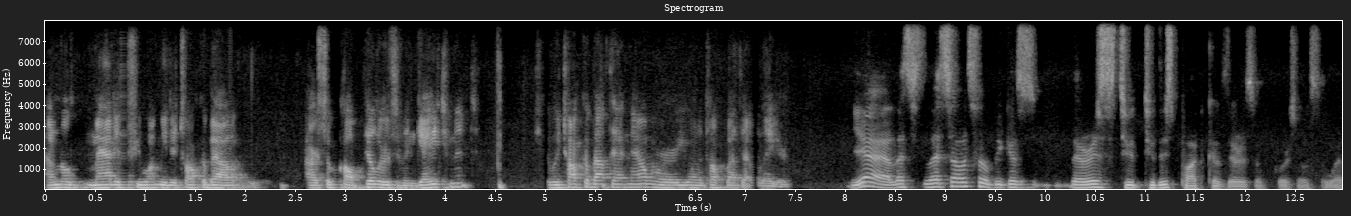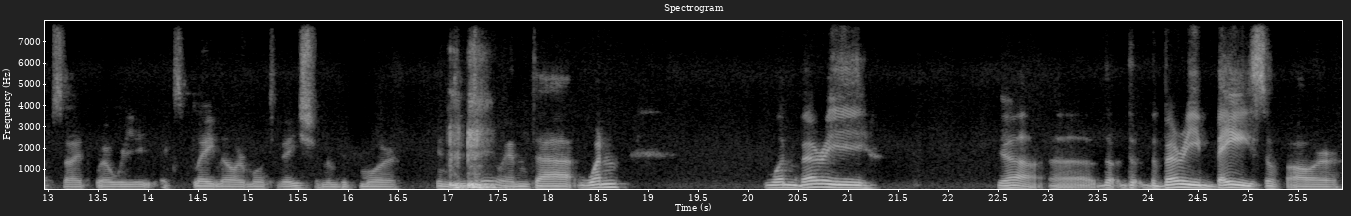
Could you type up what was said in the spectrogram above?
I don't know, Matt, if you want me to talk about our so-called pillars of engagement. Should we talk about that now, or you want to talk about that later? Yeah, let's let's also because there is to to this podcast there is of course also a website where we explain our motivation a bit more in detail. and uh, one one very yeah uh, the, the the very base of our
